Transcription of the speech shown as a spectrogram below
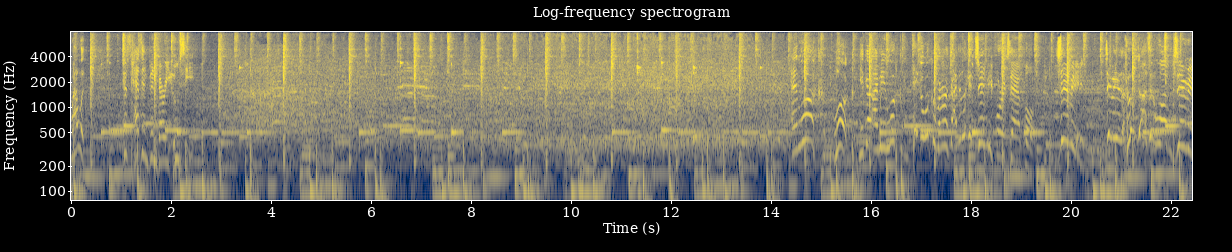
well, it just hasn't been very Ucey. I mean, look at Jimmy, for example. Jimmy, Jimmy, who doesn't love Jimmy?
